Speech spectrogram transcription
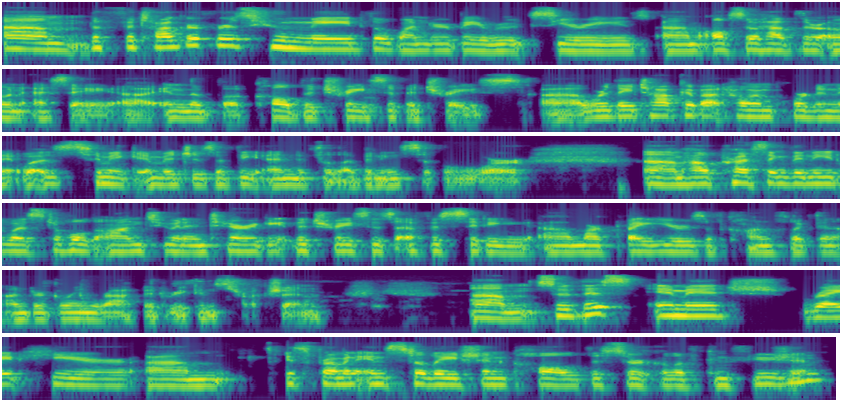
Um, the photographers who made the Wonder Beirut series um, also have their own essay uh, in the book called The Trace of a Trace, uh, where they talk about how important it was to make images at the end of the Lebanese Civil War, um, how pressing the need was to hold on to and interrogate the traces of a city uh, marked by years of conflict and undergoing rapid reconstruction. Um, so this image right here um, is from an installation called The Circle of Confusion.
